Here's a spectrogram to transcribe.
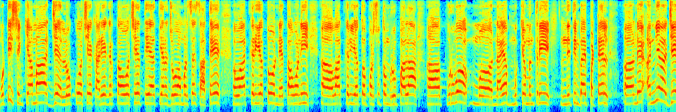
મોટી સંખ્યામાં જે લોકો છે, કાર્યકર્તાઓ છે તે અત્યારે જોવા મળશે. સાથે વાત કરીએ તો નેતાઓની વાત કરીએ તો પરસોત્તમ રૂપાલા પૂર્વ નાયબ મુખ્યમંત્રી નીતિનભાઈ પટેલ અને અન્ય જે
